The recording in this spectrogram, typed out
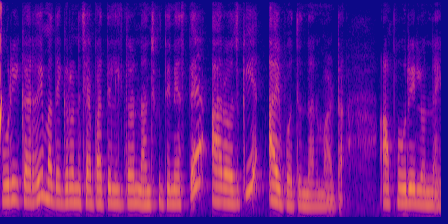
పూరి కర్రీ మా దగ్గర ఉన్న చపాతీలతో నంచుకుని తినేస్తే ఆ రోజుకి అయిపోతుంది అనమాట ఆ పూరీలు ఉన్నాయి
